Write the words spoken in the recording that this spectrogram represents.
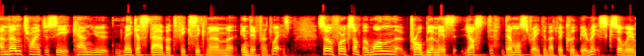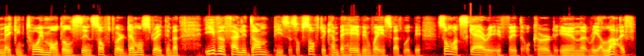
and then trying to see can you make a stab at fixing them in different ways. So, for example, one problem is just demonstrating that there could be risk. So, we're making toy models in software demonstrating that even fairly dumb pieces of software can behave in ways that would be somewhat scary if it occurred in real life,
